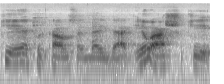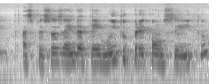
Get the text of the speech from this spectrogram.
que é por causa da idade. Eu acho que as pessoas ainda têm muito preconceito.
